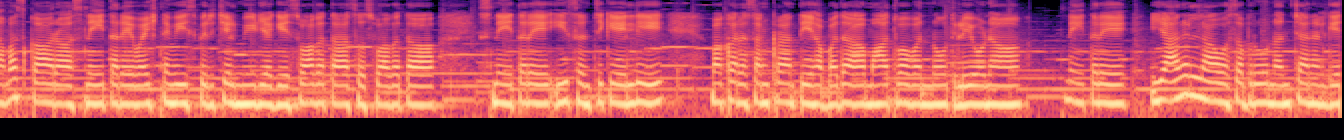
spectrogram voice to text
ನಮಸ್ಕಾರ ಸ್ನೇಹಿತರೆ, ವೈಷ್ಣವಿ ಸ್ಪಿರಿಚುವಲ್ ಮೀಡಿಯಾಗೆ ಸ್ವಾಗತ, ಸುಸ್ವಾಗತ. ಸ್ನೇಹಿತರೆ, ಈ ಸಂಚಿಕೆಯಲ್ಲಿ ಮಕರ ಸಂಕ್ರಾಂತಿ ಹಬ್ಬದ ಮಹತ್ವವನ್ನು ತಿಳಿಯೋಣ. ಸ್ನೇಹಿತರೆ, ಯಾರೆಲ್ಲ ಹೊಸಬರು ನನ್ನ ಚಾನಲ್ಗೆ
